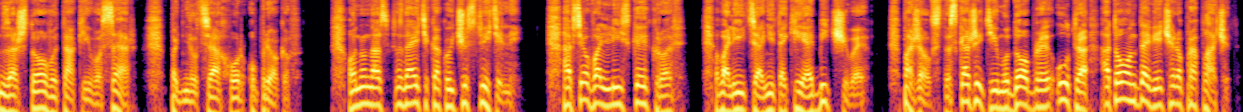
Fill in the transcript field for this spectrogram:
«За что вы так его, сэр?» — поднялся хор упреков. «Он у нас, знаете, какой чувствительный. А все валлийская кровь. Валийцы они такие обидчивые. Пожалуйста, скажите ему доброе утро, а то он до вечера проплачет.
